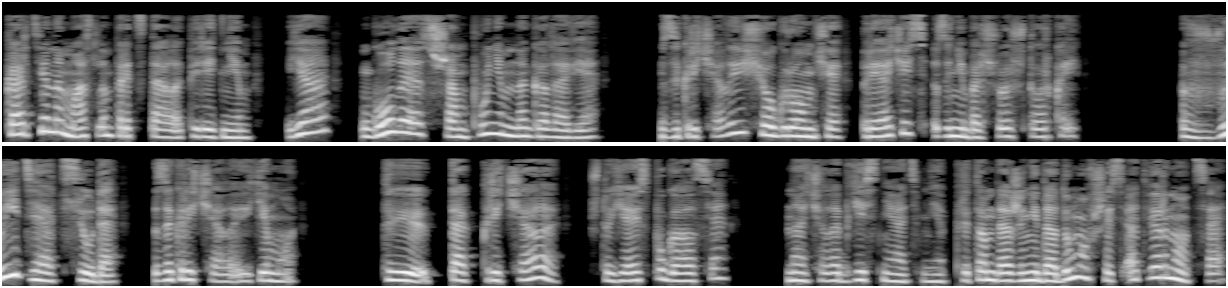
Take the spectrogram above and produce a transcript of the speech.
Картина маслом предстала перед ним. Я, голая, с шампунем на голове. Закричала еще громче, прячась за небольшой шторкой. «Выйди отсюда!» — закричала ему. «Ты так кричала, что я испугался?» Начал объяснять мне, притом даже не додумавшись отвернуться.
